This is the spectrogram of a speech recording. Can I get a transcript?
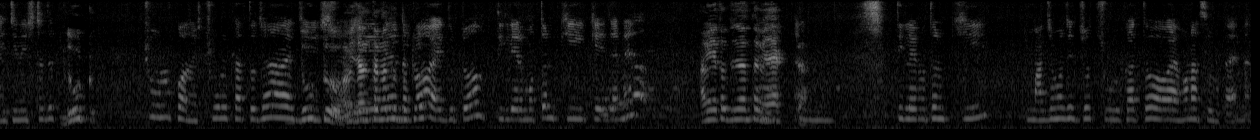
এই জিনিসটা তো দুটো। চুল করে চুল কাতো যায় দুটো? আমি জানতাম না তো দুটো। এই দুটো তিলের মতন কি কে জানে? আমি এত জানতাম একটা। তিলের মতন কি মাঝে মাঝে যে চুলকাতো এখন আর চুলকায় না।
